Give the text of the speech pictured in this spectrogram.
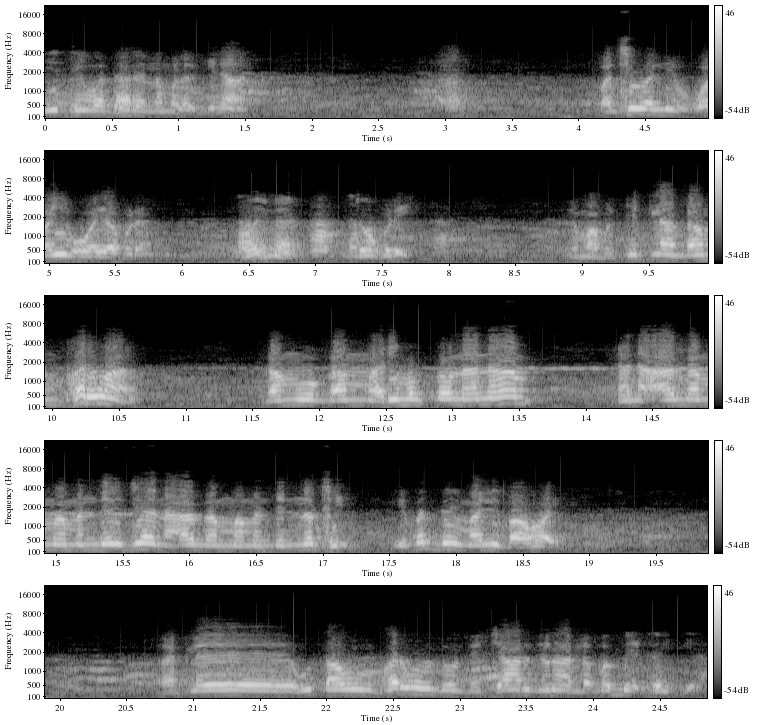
એથી વધારે નમળે જ્ઞાન. પછી ઓલી હોય હોય આપડે હોય ને? ચોપડી. એમાં કેટલા ગામ ફરવા ગામો ગામ હરિભક્તો ના નામ અને આ ગામમાં મંદિર છે અને આ ગામમાં મંદિર નથી. એ બધું માલિકા હોય. એટલે ઉતાવળ ફરવું તો ચાર જણા એટલે બબે થઈ ગયા.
